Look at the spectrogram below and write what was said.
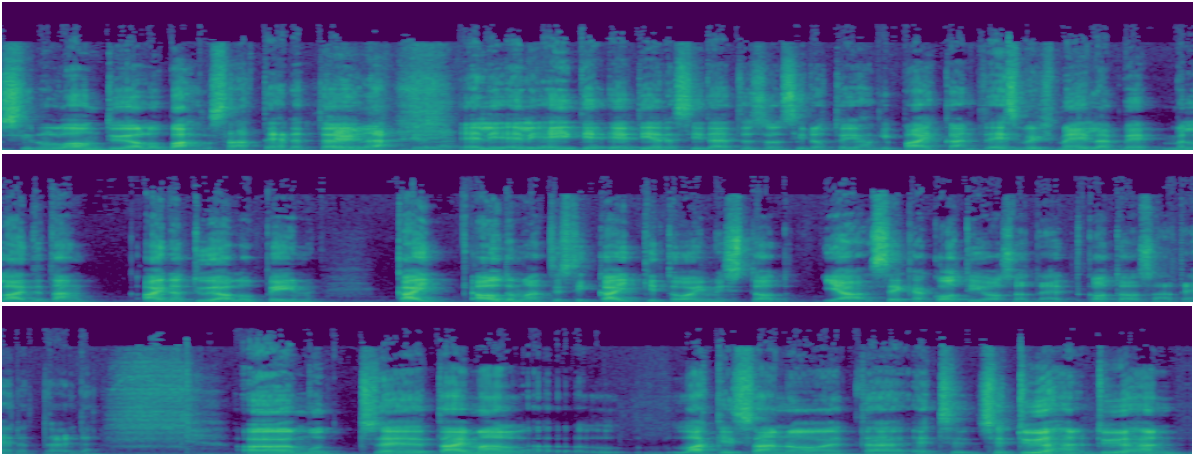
sinulla on työlupa, saat tehdä töitä. Kyllä, kyllä. Eli, eli ei, ei tiedä sitä, että se on sidottu johonkin paikkaan. Että esimerkiksi meillä me, me laitetaan aina työlupiin kaik, automaattisesti kaikki toimistot ja sekä kotiosoite, että koto saa tehdä töitä. Uh, mutta se Taimaan laki sanoo, että, että se, se työhön, työhön,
